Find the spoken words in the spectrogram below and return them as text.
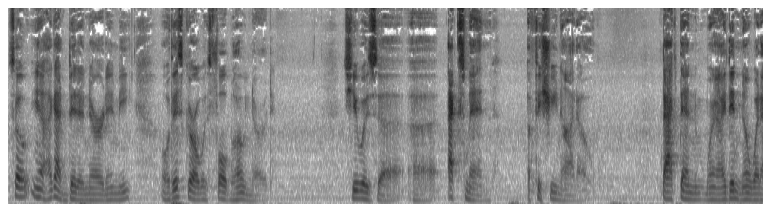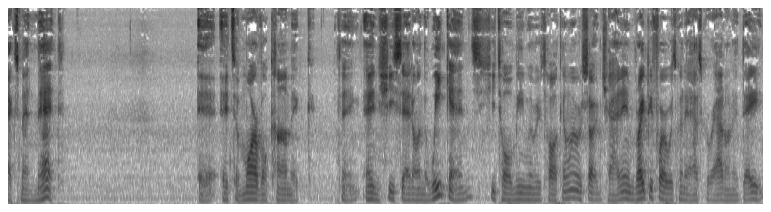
So, yeah, I got a bit of nerd in me. Well, this girl was full blown nerd. She was X Men aficionado. Back then, when I didn't know what X Men meant, it's a Marvel comic thing. And she said on the weekends, she told me when we were talking, when we were starting chatting, and right before I was going to ask her out on a date.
